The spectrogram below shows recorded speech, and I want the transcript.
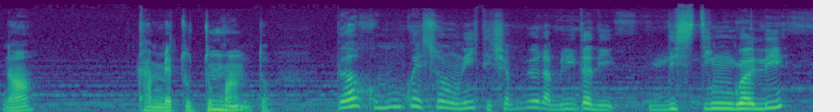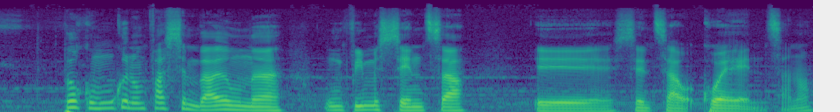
No? Cambia tutto Mhm. quanto. Però comunque sono uniti. C'è proprio l'abilità di distinguerli. Però comunque non fa sembrare un, un film senza, eh, senza coerenza, no?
